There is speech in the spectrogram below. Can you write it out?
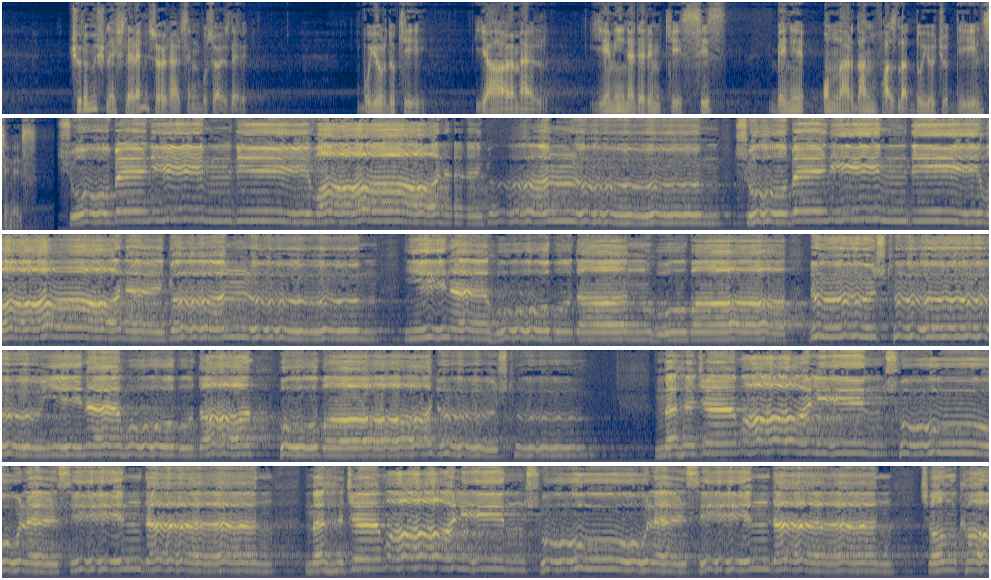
Çürümüş leşlere mi söylersin bu sözleri? Buyurdu ki, Ya Ömer, yemin ederim ki siz, beni onlardan fazla duyucu değilsiniz. Şu benim divane gönlüm, şu benim mehcemalin şulesinden mehcemalin şulesinden çalkar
